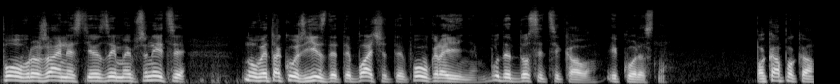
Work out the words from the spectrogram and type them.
по врожайності озимої пшениці. Ну, ви також їздите, бачите по Україні. Буде досить цікаво і корисно. Пока-пока.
